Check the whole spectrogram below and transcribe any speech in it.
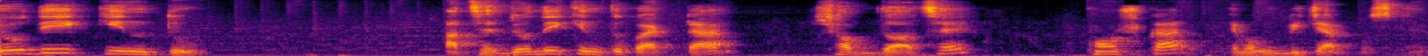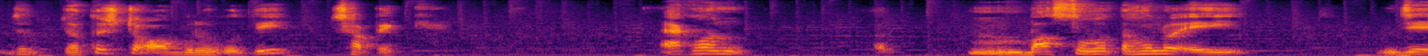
যদি কিন্তু আছে, যদি কিন্তু কয়েকটা শব্দ আছে, সংস্কার এবং বিচার প্রশ্নে, যথেষ্ট অগ্রগতি সাপেক্ষে। এখন বাস্তবতা হলো এই যে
